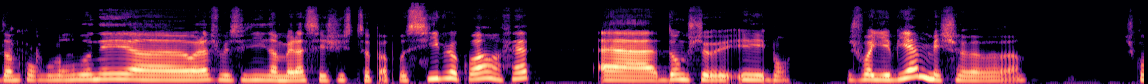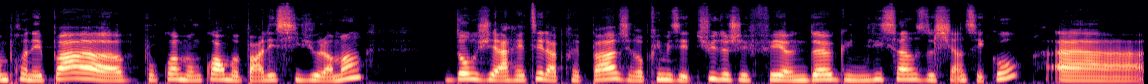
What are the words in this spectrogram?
Donc, à un moment donné, voilà, je me suis dit, non, mais là, c'est juste pas possible, quoi, en fait. donc, je, et bon, je voyais bien, mais je, je comprenais pas pourquoi mon corps me parlait si violemment. Donc, j'ai arrêté la prépa, j'ai repris mes études, j'ai fait un DUG, une licence de sciences éco. Euh,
